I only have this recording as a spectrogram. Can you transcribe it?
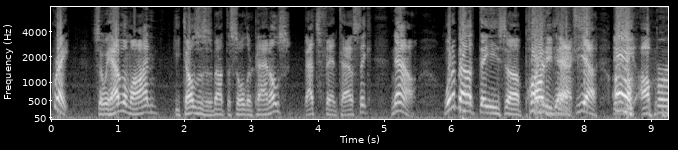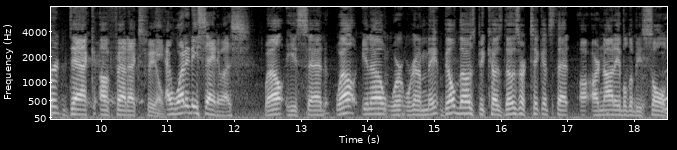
Great. So we have him on. He tells us about the solar panels. That's fantastic. Now, what about these uh, party, Party decks. Yeah. In Oh, the upper deck of FedEx Field. and what did he say to us? Well, he said, "Well, you know, we're we're going to ma- build those because those are tickets that are, are not able to be sold."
